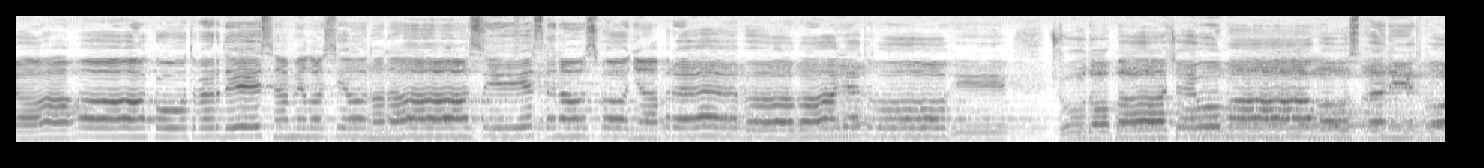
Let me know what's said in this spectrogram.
Яко утвердися милостю на нас, істина Господня пребуває Твої, Чудо паче ума, Господи Твоєм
